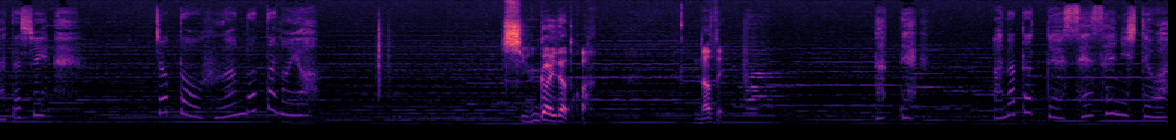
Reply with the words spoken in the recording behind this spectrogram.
私ちょっと不安だったのよ。侵害だとか？なぜ？だってあなたって先生にしては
